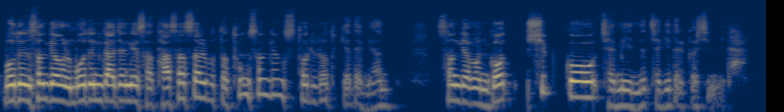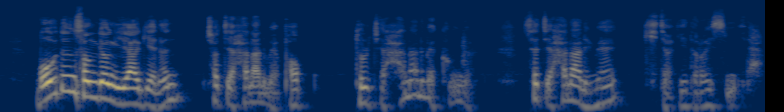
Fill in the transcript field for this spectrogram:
모든 성경을 모든 가정에서 다섯 살부터 통성경 스토리로 듣게 되면 성경은 곧 쉽고 재미있는 책이 될 것입니다. 모든 성경 이야기에는 첫째 하나님의 법, 둘째 하나님의 긍휼, 셋째 하나님의 기적이 들어있습니다.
